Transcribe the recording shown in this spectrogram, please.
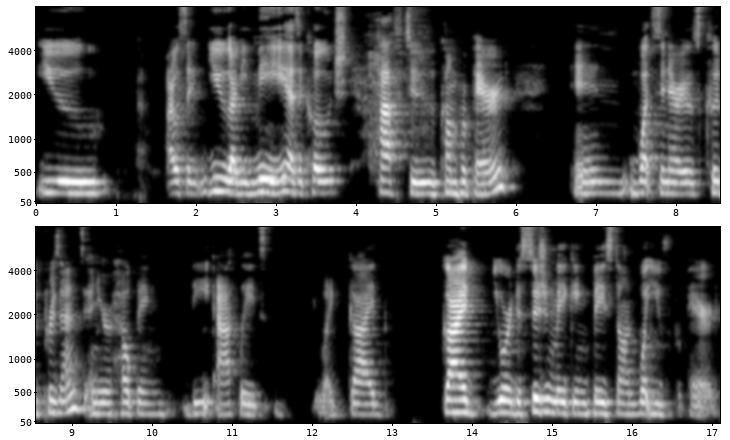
you I would say you, I mean me as a coach have to come prepared in what scenarios could present and you're helping the athletes like guide guide your decision making based on what you've prepared.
